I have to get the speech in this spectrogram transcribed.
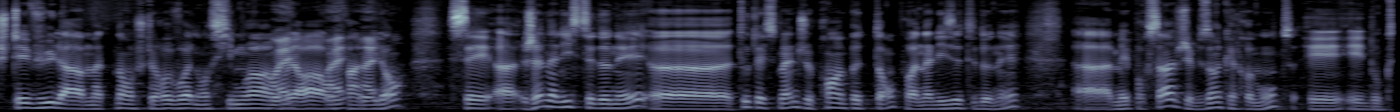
je t'ai vu là, maintenant je te revois dans six mois, on verra, on fera un bilan. C'est euh, j'analyse tes données euh, toutes les semaines, je prends un peu de temps pour analyser tes données, euh, mais pour ça j'ai besoin qu'elles remontent. Et, donc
